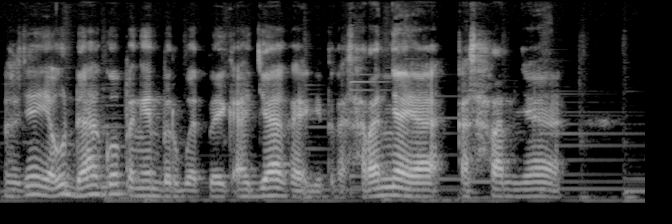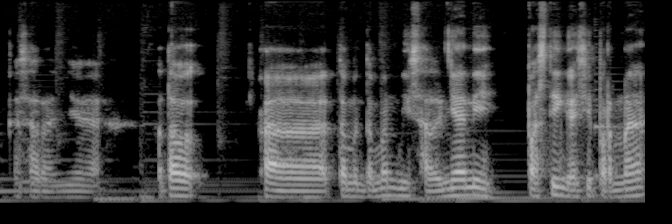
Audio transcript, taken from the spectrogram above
Maksudnya ya udah gue pengen berbuat baik aja kayak gitu. Kasarannya ya kasarannya kasarannya. Atau uh, teman-teman misalnya nih pasti nggak sih pernah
